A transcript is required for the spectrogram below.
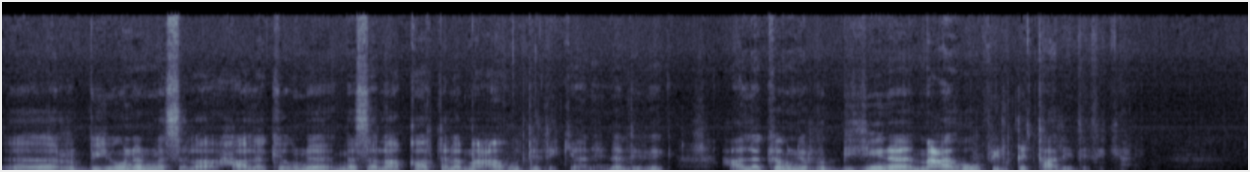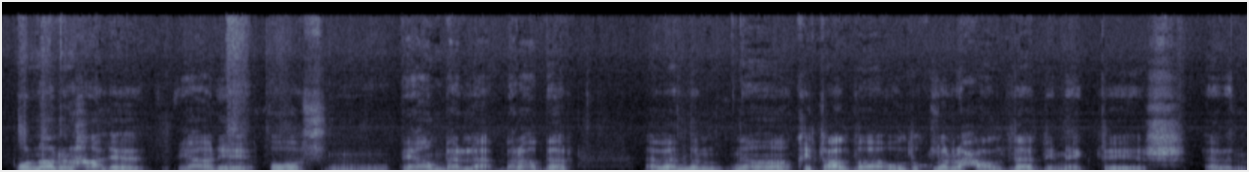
e, Rabbiyunun mesela hale kevni mesela katile ma'ahu dedik yani. Ne dedik? Hale kevni Rabbiyine ma'ahu fil qitali dedik yani. Onların hali yani o peygamberle beraber efendim aha, kıtalda oldukları halde demektir. Efendim.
